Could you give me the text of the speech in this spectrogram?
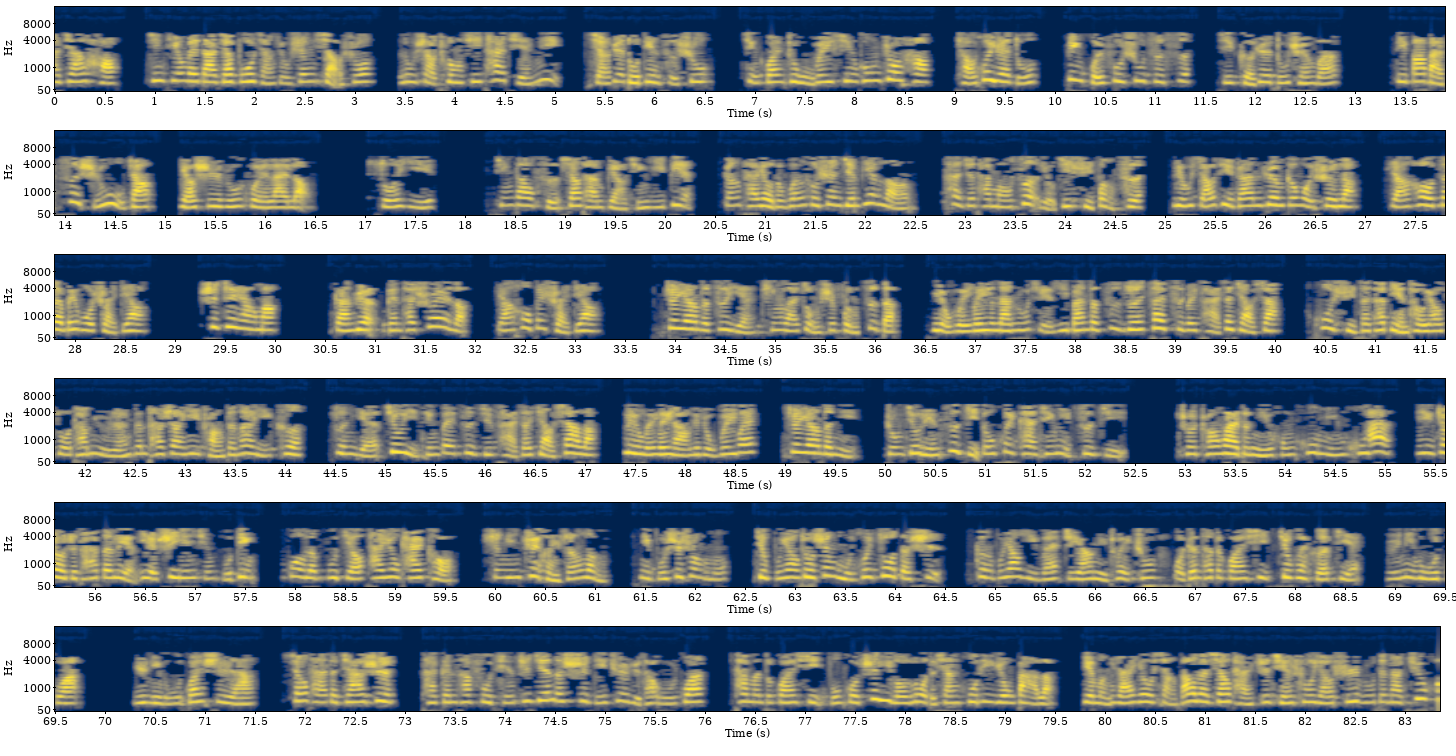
大家好，今天为大家播讲有声小说《路上冲击太甜蜜》。想阅读电子书，请关注微信公众号“朝会阅读”，并回复数字四即可阅读全文。第八百四十五章，姚诗如回来了。所以听到此，萧谈表情一变，刚才有的温和瞬间变冷，看着他眸色有几许讽刺。刘小姐甘愿跟我睡了，然后再被我甩掉。是这样吗？甘愿跟他睡了，然后被甩掉，这样的字眼听来总是讽刺的。柳微微那如铁一般的自尊再次被踩在脚下。或许在他点头要做他女人，跟他上一床的那一刻，尊严就已经被自己踩在脚下了。柳微微啊，柳微微，这样的你，终究连自己都会看清你自己。车窗外的霓虹忽明忽暗，映照着他的脸，也是阴晴不定。过了不久，他又开口，声音却很生冷：“你不是圣母，就不要做圣母会做的事，更不要以为只要你退出，我跟他的关系就会和解，与你无关，与你无关是啊。萧谈的家事，他跟他父亲之间的事，的确与他无关，他们的关系不过赤裸裸的相互利用罢了。”也猛然又想到了萧谈之前说姚诗如的那句话，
